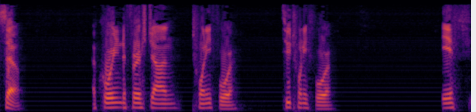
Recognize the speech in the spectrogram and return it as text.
So, according to 1 John 24, 224, if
